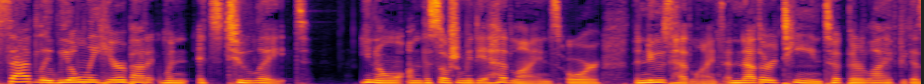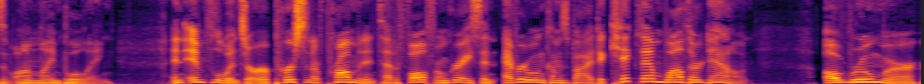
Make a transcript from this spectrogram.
Sadly, we only hear about it when it's too late. You know, on the social media headlines or the news headlines, another teen took their life because of online bullying. An influencer or a person of prominence had a fall from grace, and everyone comes by to kick them while they're down. A rumor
